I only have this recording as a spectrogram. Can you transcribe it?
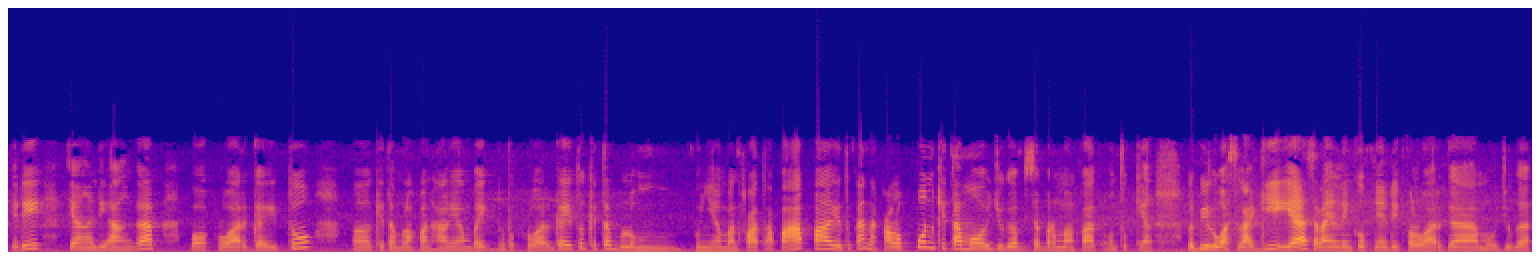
Jadi jangan dianggap bahwa keluarga itu uh, kita melakukan hal yang baik untuk keluarga itu kita belum punya manfaat apa-apa gitu kan nah kalaupun kita mau juga bisa bermanfaat untuk yang lebih luas lagi ya selain lingkupnya di keluarga mau juga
